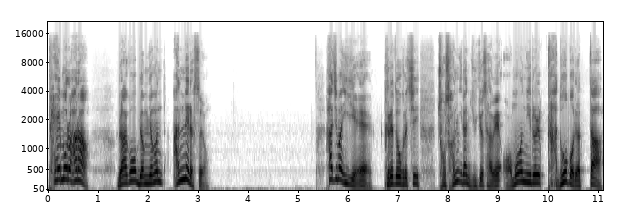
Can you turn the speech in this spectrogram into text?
폐모를 하라. 라고 명령은 안 내렸어요. 하지만 이게 그래도 그렇지 조선이란 유교 사회에 어머니를 가둬버렸다.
